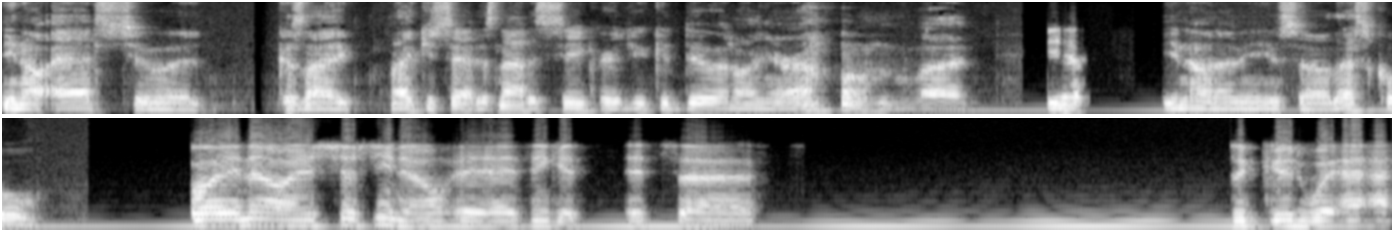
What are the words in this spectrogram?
you know, adds to it. Because, like, like you said, it's not a secret. You could do it on your own, but Yep. you know what I mean. So that's cool. well, no, it's just you know I think it it's uh a good way. I, I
